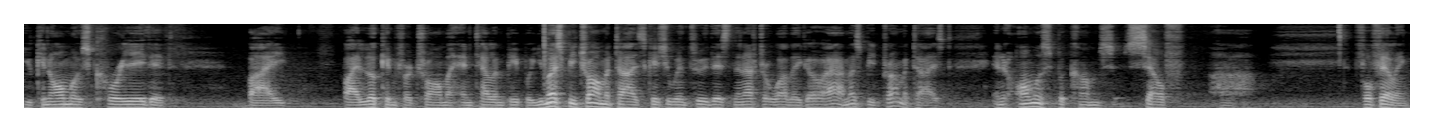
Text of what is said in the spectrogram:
you can almost create it by by looking for trauma and telling people you must be traumatized because you went through this. And then after a while, they go, "Ah, I must be traumatized," and it almost becomes self uh, fulfilling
